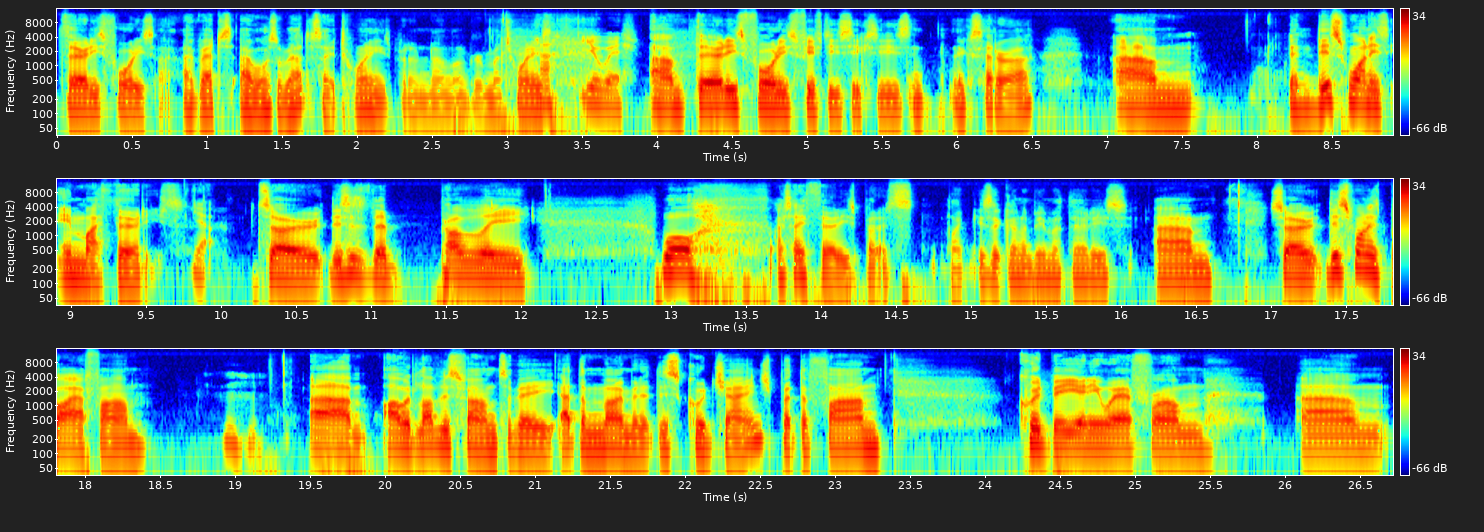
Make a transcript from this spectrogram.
30s, 40s. I, about to, I was about to say 20s, but I'm no longer in my 20s Ah, you wish. um, 30s, 40s, 50s, 60s, and etc. Um, and this one is in my 30s. Yeah. So this is the probably, well, I say 30s, but it's like, is it going to be my 30s? Um, so this one is by a farm. Um, I would love this farm to be at the moment. This could change, but the farm could be anywhere from um,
